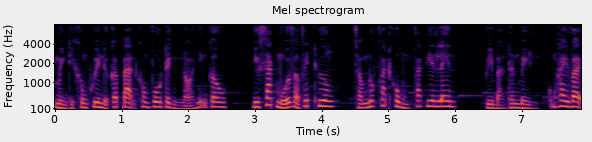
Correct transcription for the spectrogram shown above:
Mình thì không khuyên được các bạn không vô tình nói những câu như sát muối vào vết thương trong lúc phát khùng, phát điên lên, vì bản thân mình cũng hay vậy.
